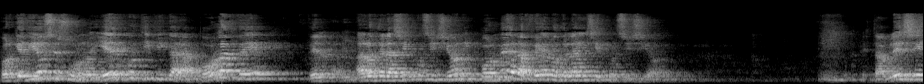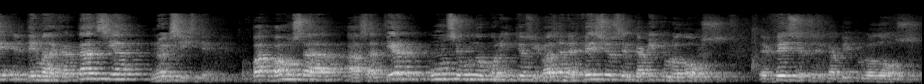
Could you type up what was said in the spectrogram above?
Porque Dios es uno y Él justificará por la fe a los de la circuncisión y por medio de la fe a los de la incircuncisión. Establece el tema de jactancia, no existe. vamos a, a saltear un segundo Corintios y vayan a Efesios el capítulo 2. Efesios el capítulo 2.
